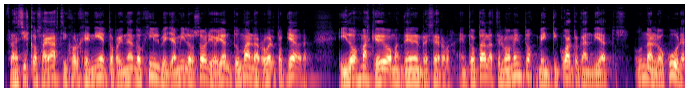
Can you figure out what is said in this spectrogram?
Francisco Sagasti, Jorge Nieto, Reinaldo Gilbe, Yamil Osorio, Jan Tumala, Roberto Quiabra, y dos más que debo mantener en reserva. En total, hasta el momento, 24 candidatos. Una locura.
